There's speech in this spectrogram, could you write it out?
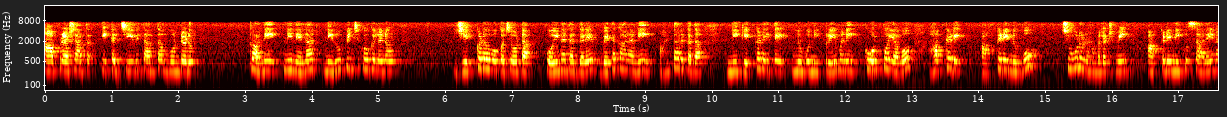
ఆ ప్రశాంత్ ఇక జీవితాంతం ఉండడు. కానీ నేను ఎలా నిరూపించుకోగలను? ఎక్కడో ఒక చోట పోయిన దగ్గరే వెతకాలని అంటారు కదా. నీకెక్కడైతే నువ్వు నీ ప్రేమని కోల్పోయావో అక్కడే అక్కడే నువ్వు చూడు రామలక్ష్మి అక్కడే నీకు సరైన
